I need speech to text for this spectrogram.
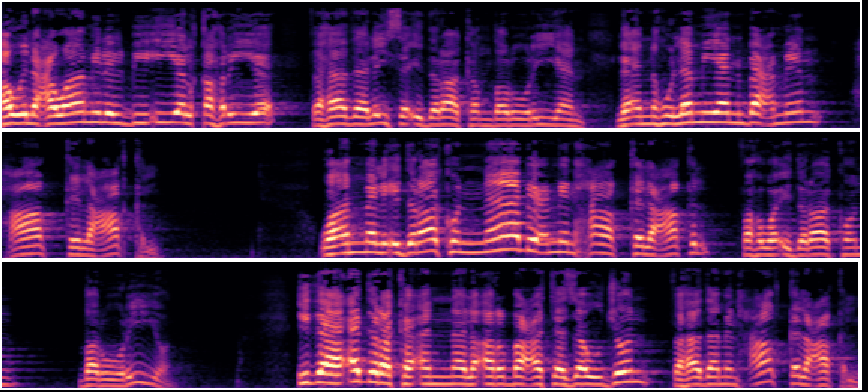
أو العوامل البيئية القهرية فهذا ليس ادراكا ضروريا لأنه لم ينبع من حاق العقل. وأما الإدراك النابع من حاق العقل فهو إدراك ضروري. إذا أدرك أن الأربعة زوج فهذا من حاق العقل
